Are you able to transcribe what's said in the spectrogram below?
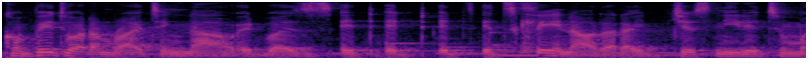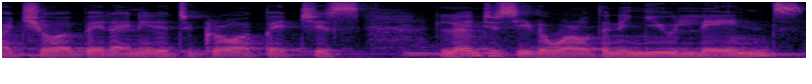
compared to what I'm writing now, it was it, it, it it's clear now that I just needed to mature a bit. I needed to grow a bit, just learn to see the world in a new lens,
